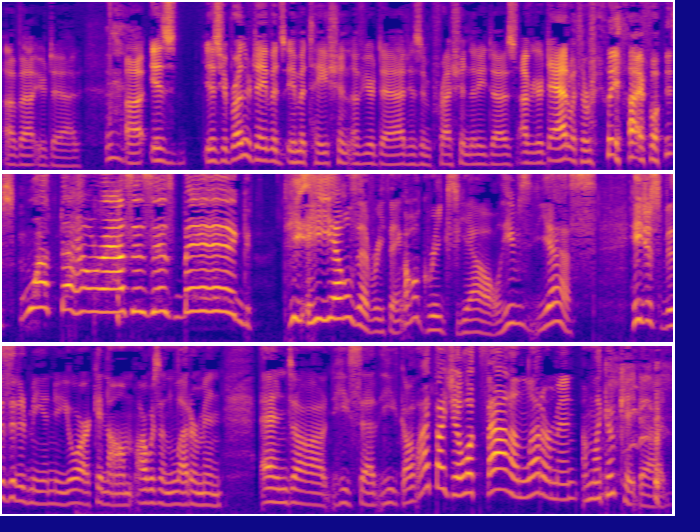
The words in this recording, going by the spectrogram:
about your dad. Uh, is is your brother David's imitation of your dad, his impression that he does of your dad with a really high voice? What the hell, her ass is this big? He he yells everything. All Greeks yell. He was yes. He just visited me in New York, and um, I was in Letterman, and uh, he said he goes, "I thought you looked fat on Letterman." I'm like, "Okay, Dad."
